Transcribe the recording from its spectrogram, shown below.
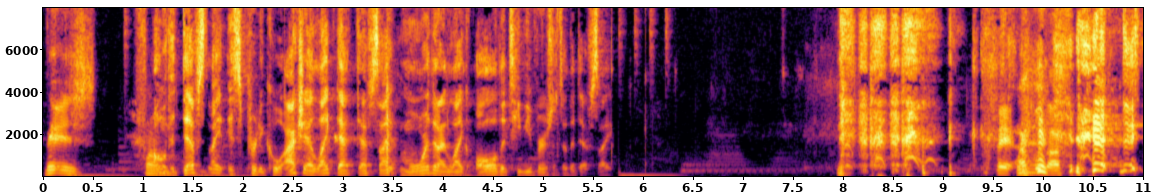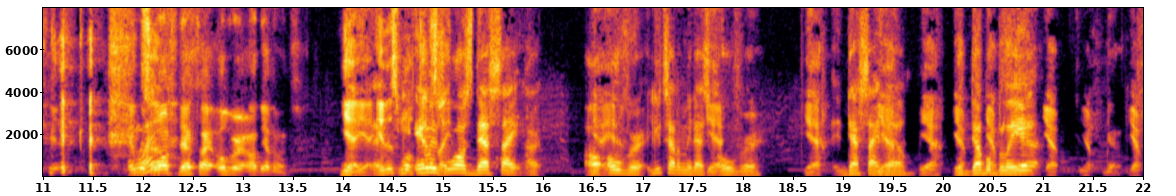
there is from Oh, the Death Scythe is pretty cool. Actually, I like that Death Scythe more than I like all the TV versions of the Death Scythe. Man, I'm with Austin. Endless What? Waltz Death Scythe over all the other ones. yeah, yeah. Endless uh, Waltz, Endless Death Scythe Walls, is Death the- Sight are all Yeah, oh, yeah. over. You telling me that's Yeah. over? Yeah, Death Scythe yeah, Hell, yeah. the yep, double yep, blade. Yeah. Yep, yep.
